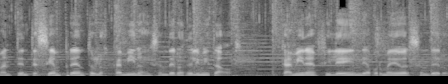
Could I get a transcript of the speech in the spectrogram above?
mantente siempre dentro de los caminos y senderos delimitados Camina en fila india por medio del sendero.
